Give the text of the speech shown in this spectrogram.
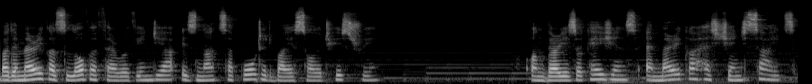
but America's love affair with India is not supported by a solid history. On various occasions, America has changed sides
